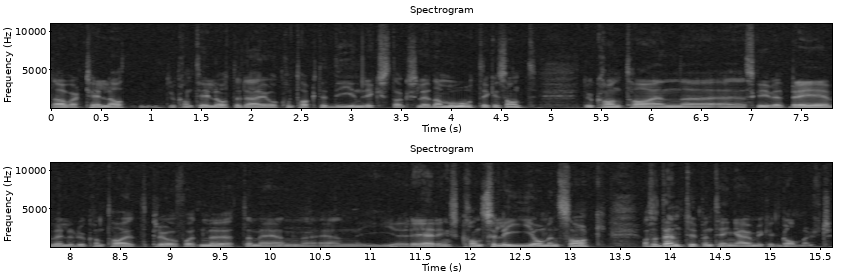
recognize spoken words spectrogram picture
Det har varit till att du kan tillåta dig att kontakta din riksdagsledamot, inte sant? Du kan ta en, eh, skriva ett brev eller du kan ta ett, pröva att få ett möte med en, en i regeringskansli om en sak. Alltså den typen ting är ju mycket gammalt.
